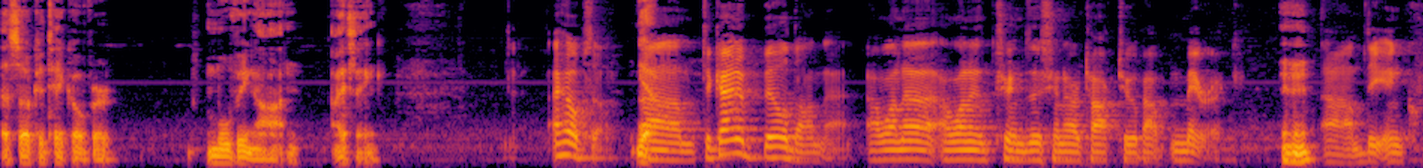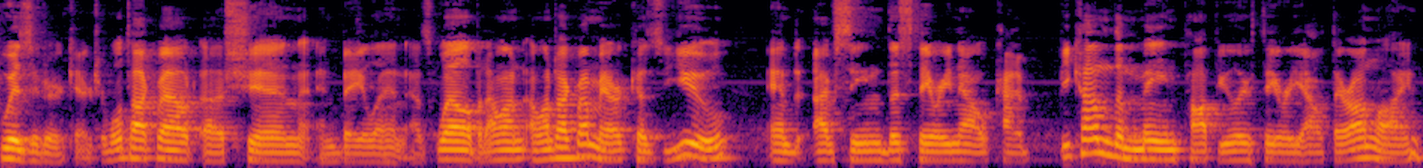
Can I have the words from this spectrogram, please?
Ahsoka takeover moving on, I think. I hope so. Yeah. Um, to kind of build on that, I wanna I wanna transition our talk to about Marrok, Mhm. um, the Inquisitor character. We'll talk about uh, Shin and Baylan as well, but I want I want to talk about Marrok because you and I've seen this theory now kind of become the main popular theory out there online,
